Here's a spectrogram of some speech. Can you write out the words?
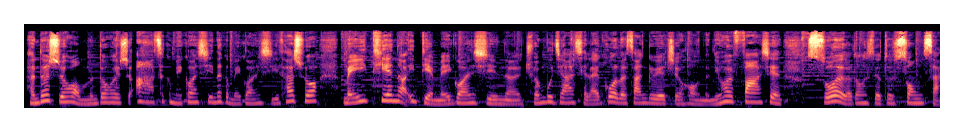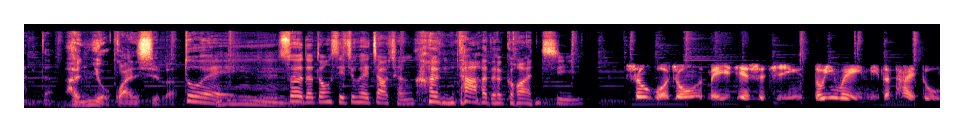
很多时候我们都会说啊，这个没关系，那个没关系。他说每一天呢，一点没关系呢，全部加起来，过了三个月之后呢，你会发现所有的东西都是松散的，很有关系了。对，所有的东西就会造成很大的关系。生活中每一件事情都因为你的态度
